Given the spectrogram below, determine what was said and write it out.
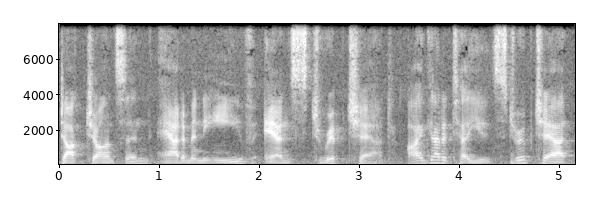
Doc Johnson, Adam and Eve, and Strip Chat. I got to tell you, Strip Chat,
